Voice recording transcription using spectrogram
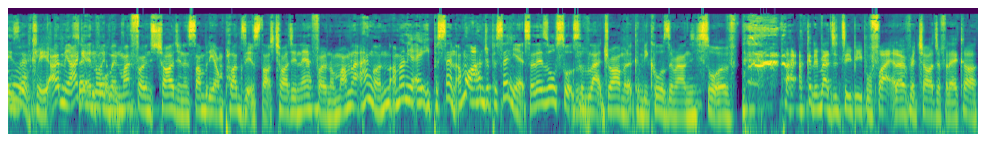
Exactly. I mean, I So get annoyed when my phone's charging and somebody unplugs it and starts charging their phone. I'm, I'm like, hang on, I'm only at 80%. I'm not 100% yet. So there's all sorts Mm. of like drama that can be caused around sort of. I can imagine two people fighting over a charger for their car.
